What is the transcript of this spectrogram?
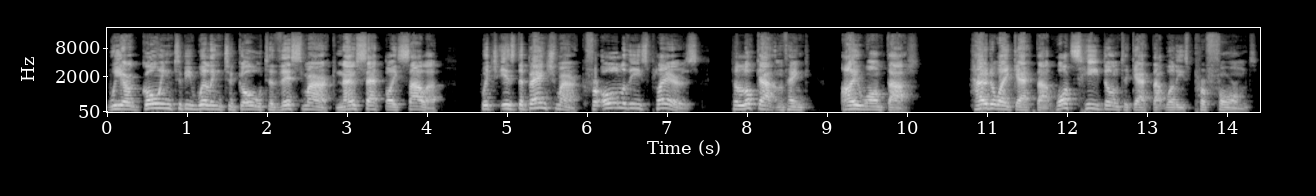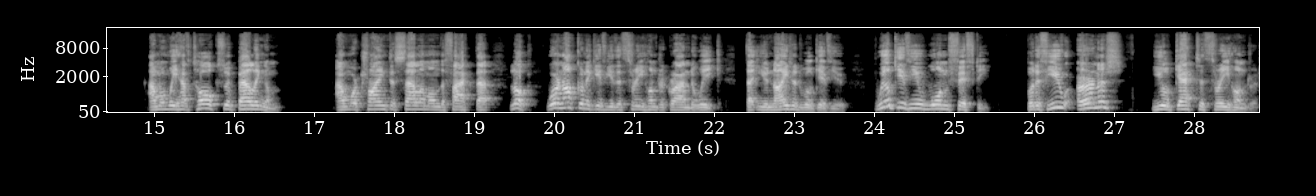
We are going to be willing to go to this mark now set by Salah, which is the benchmark for all of these players to look at and think, I want that. How do I get that? What's he done to get that? Well, he's performed. And when we have talks with Bellingham and we're trying to sell him on the fact that, look, we're not going to give you the 300 grand a week that United will give you. We'll give you 150. But if you earn it, you'll get to 300.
